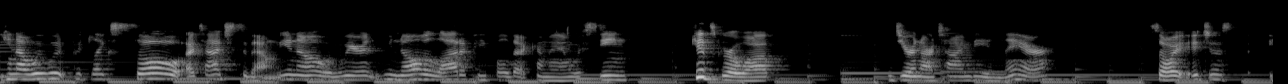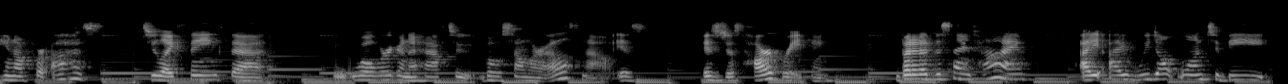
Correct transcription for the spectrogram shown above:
you know, we would we like so attached to them. You know, we're we know a lot of people that come in. We've seen kids grow up during our time being there. So it, it just, you know, for us to like think that well we're gonna have to go somewhere else now is is just heartbreaking but at the same time i i we don't want to be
